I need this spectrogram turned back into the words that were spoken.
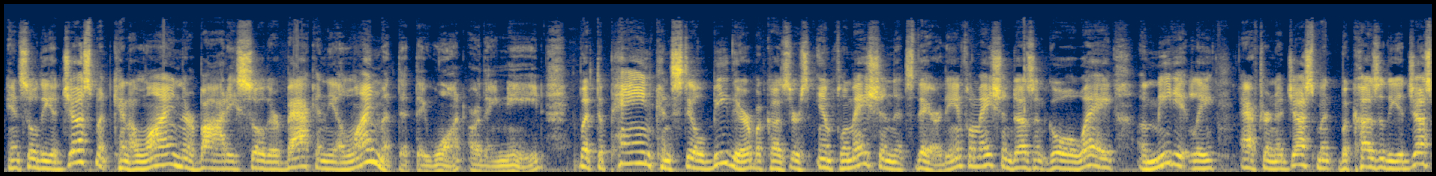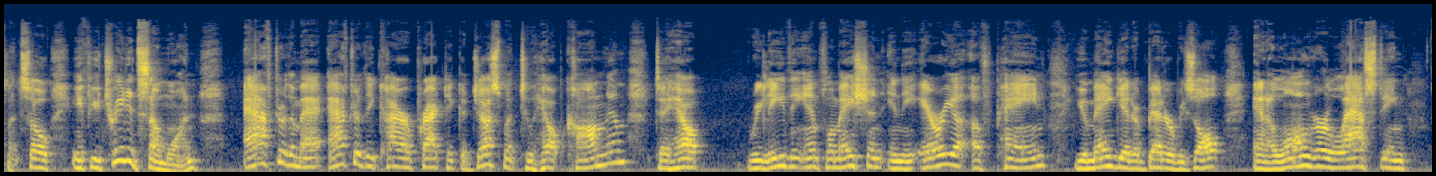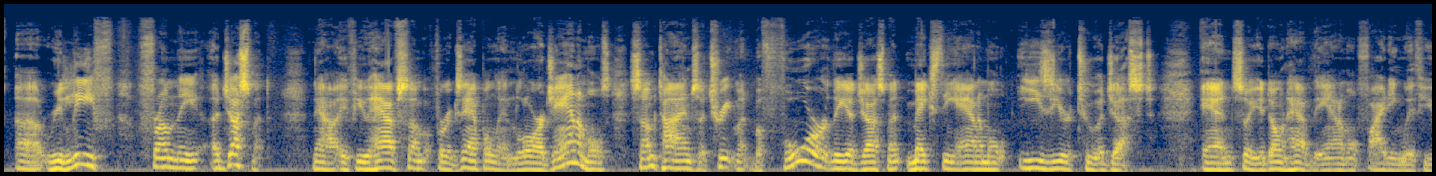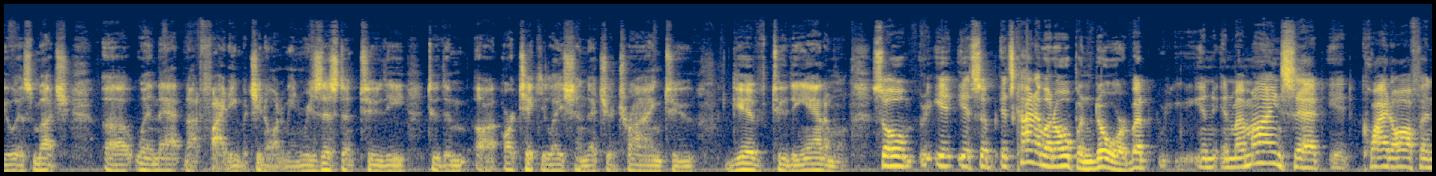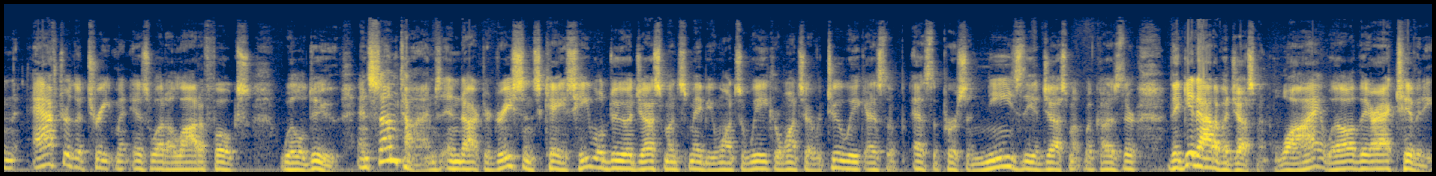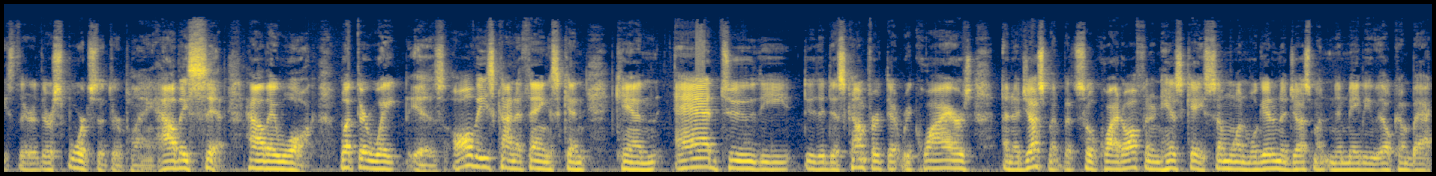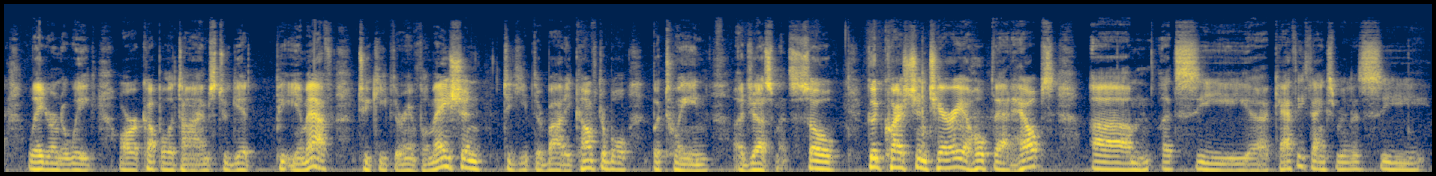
And so the adjustment can align their body so they're back in the alignment that they want or they need, but the pain can still be there because there's inflammation that's there. The inflammation doesn't go away immediately after an adjustment because of the adjustment. So if you treated someone after the after the chiropractic adjustment to help calm them, to help relieve the inflammation in the area of pain, you may get a better result and a longer lasting uh, relief from the adjustment. Now, if you have some, for example, in large animals, sometimes a treatment before the adjustment makes the animal easier to adjust and so you don't have the animal fighting with you as much uh, when that not fighting but you know what i mean resistant to the to the uh, articulation that you're trying to give to the animal. So it, it's a it's kind of an open door but in in my mindset it quite often after the treatment is what a lot of folks will do. And sometimes in dr dreesen's case he will do adjustments maybe once a week or once every two weeks as the as the person needs the adjustment because they're they get out of adjustment. Why? Well, their activities, their, their sports that they're playing, how they sit, how they walk, what their weight is. All these kind of things can can add to the to the discomfort that requires an adjustment. But so quite often in his case, someone will get an adjustment and then maybe they'll come back later in the week or a couple of times to get PEMF to keep their inflammation, to keep their body comfortable between adjustments. So, good question, Terry. I hope that helps. Um, let's see, uh, Kathy, thanks. Let's see.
